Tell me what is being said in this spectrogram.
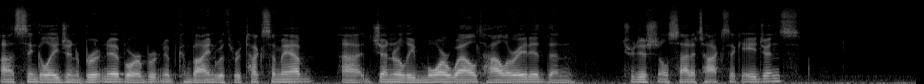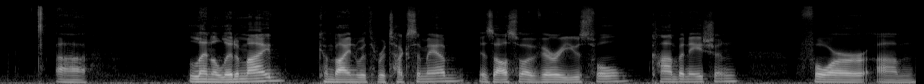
Uh, single agent ibrutinib or ibrutinib combined with rituximab, uh, generally more well tolerated than traditional cytotoxic agents. Uh, lenalidomide combined with rituximab is also a very useful combination for um,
